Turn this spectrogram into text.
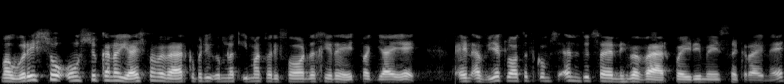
maar hoor hierso ons soek nou juist by my werk op die oomblik iemand wat die vaardighede het wat jy het en 'n week later kom sy in en toe sy 'n nuwe werk by hierdie mense gekry nê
